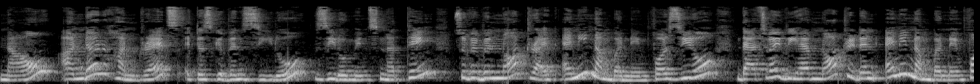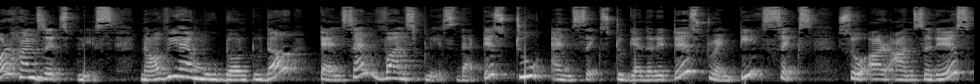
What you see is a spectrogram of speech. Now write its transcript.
Now under hundreds it is given 0. 0 means nothing. So we will not write any number name for 0. That's why we have not written any number name for hundreds place. Now we have moved on to the tens and ones place. That is 2 and 6. Together it is 26. So our answer is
